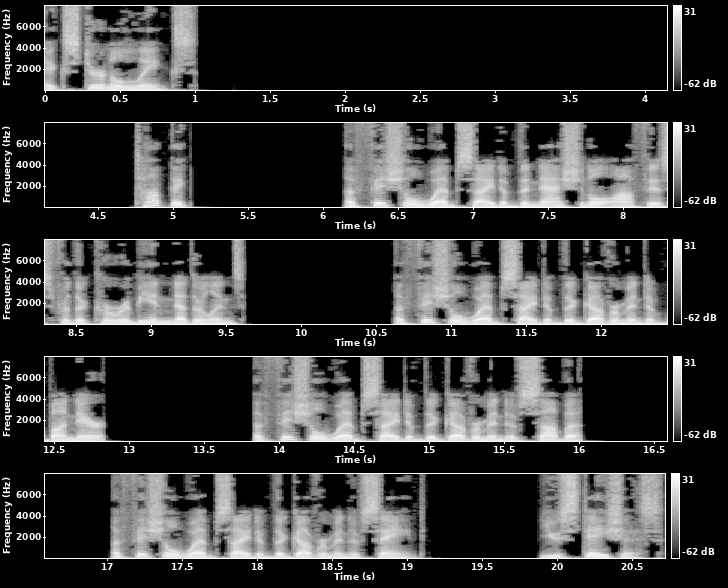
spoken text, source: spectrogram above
External links. Official website of the National Office for the Caribbean Netherlands. Official website of the Government of Bonaire. Official website of the Government of Saba. Official website of the Government of St. Eustatius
